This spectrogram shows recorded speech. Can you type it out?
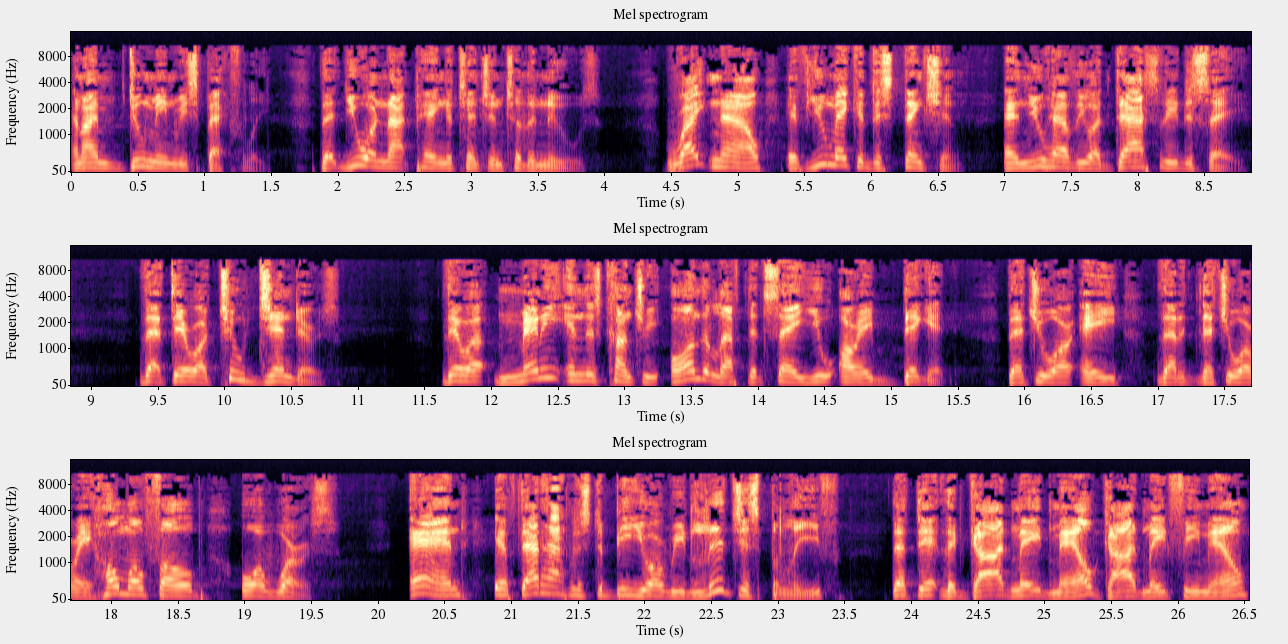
and I do mean respectfully, that you are not paying attention to the news. Right now, if you make a distinction and you have the audacity to say that there are two genders, there are many in this country on the left that say you are a bigot, that you are a that that you are a homophobe or worse. And if that happens to be your religious belief that that God made male, God made female,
